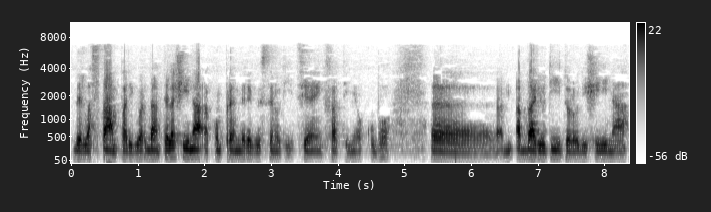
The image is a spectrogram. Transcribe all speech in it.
della stampa riguardante la Cina a comprendere queste notizie. Infatti mi occupo eh, a vario titolo di Cina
